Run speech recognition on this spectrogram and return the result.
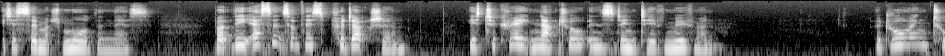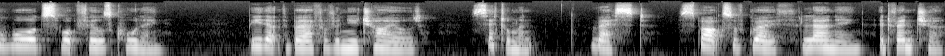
It is so much more than this. But the essence of this production is to create natural instinctive movement, a drawing towards what feels calling, be that the birth of a new child, settlement, rest, sparks of growth, learning, adventure,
